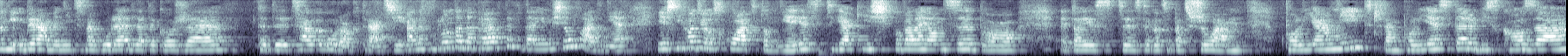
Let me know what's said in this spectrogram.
No nie ubieramy nic na górę, dlatego że wtedy cały urok traci, ale wygląda naprawdę, wydaje mi się, ładnie. Jeśli chodzi o skład, to nie jest jakiś powalający, bo to jest z tego co patrzyłam poliamid, czy tam poliester, wiskoza,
